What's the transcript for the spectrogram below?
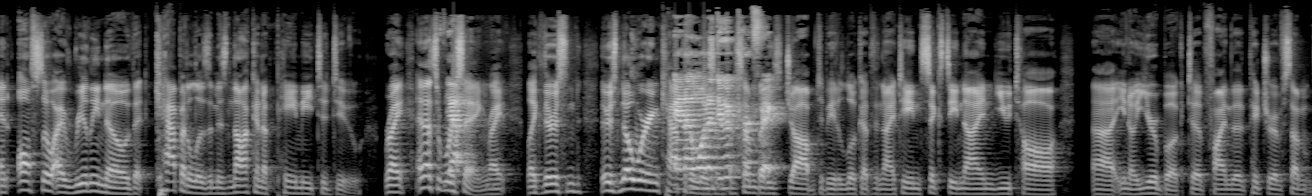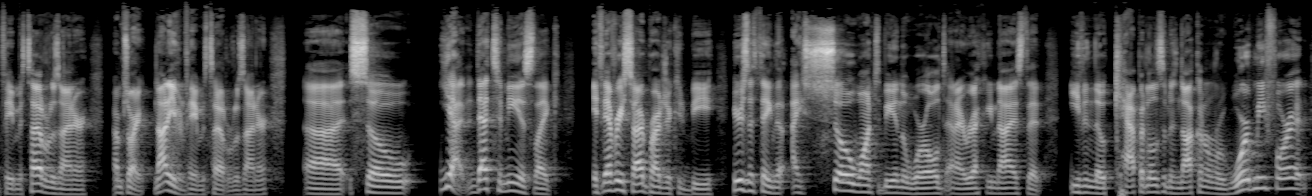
and also I really know that capitalism is not going to pay me to do, right? And that's what we're saying, right? Like, there's there's nowhere in capitalism for somebody's job to be to look up the 1969 Utah. Uh, you know, yearbook to find the picture of some famous title designer. I'm sorry, not even famous title designer. Uh, so yeah, that to me is like if every side project could be here's the thing that I so want to be in the world, and I recognize that even though capitalism is not going to reward me for it,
